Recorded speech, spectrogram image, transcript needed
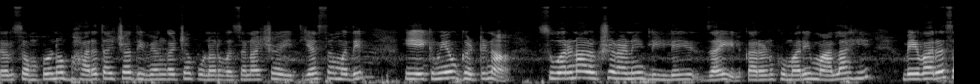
तर संपूर्ण भारताच्या दिव्यांगाच्या पुनर्वसनाच्या इतिहासामधील ही एकमेव घटना सुवर्णाक्षराने लिहिले जाईल. कारण कुमारी माला ही बेवारस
